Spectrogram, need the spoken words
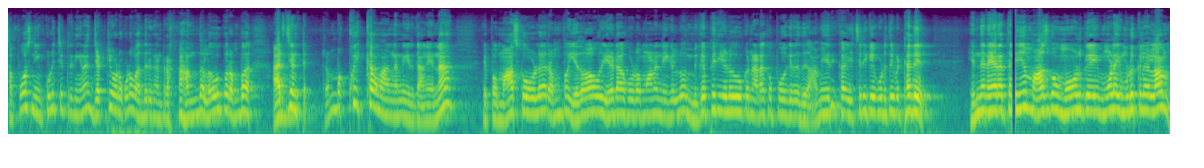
சப்போஸ் நீங்கள் குளிச்சுட்டு இருந்தீங்கன்னா ஜட்டியோட கூட வந்துருக்கன்றாங்க அந்த அளவுக்கு ரொம்ப அர்ஜென்ட் ரொம்ப குயிக்காக வாங்கன்னு இருக்காங்க. ஏன்னா இப்போ மாஸ்கோவில் ரொம்ப ஏதோ ஒரு ஏடாகூடமான நிகழ்வு மிகப்பெரிய அளவுக்கு நடக்க போகிறது. அமெரிக்கா எச்சரிக்கை கொடுத்து விட்டது. எந்த நேரத்திலையும் மாஸ்கோ மூழ்கை மூளை முடுக்கலாம்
